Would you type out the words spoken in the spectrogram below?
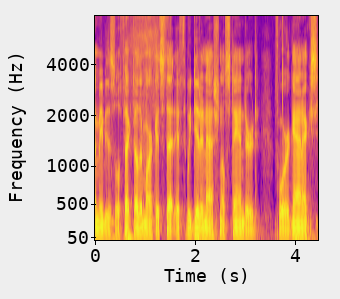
and maybe this will affect other markets, that if we did a national standard for organics,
